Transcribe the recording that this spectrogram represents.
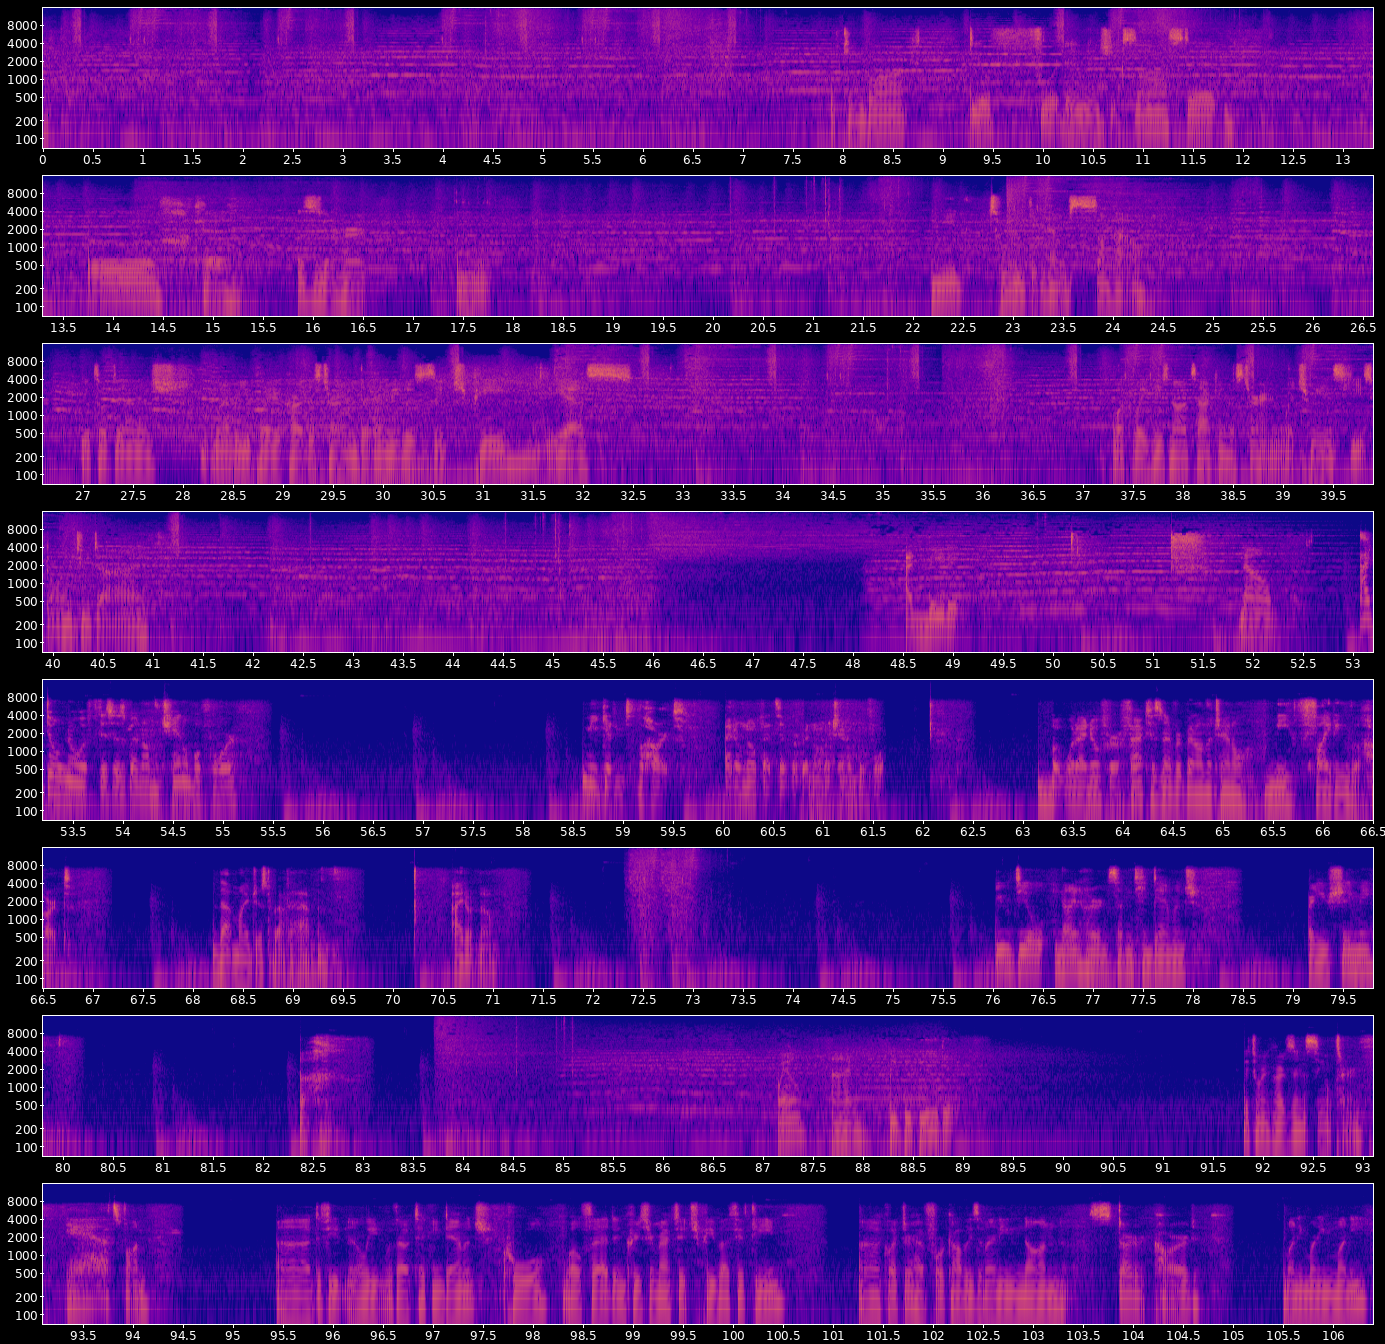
Fifteen block, deal four damage, exhaust it. Ugh, okay. This is gonna hurt. Need to weaken him somehow. Tough damage. Whenever you play a card this turn, the enemy loses HP. Yes. Luckily, he's not attacking this turn, which means he's going to die. This has been on the channel before. Me getting to the heart. I don't know if that's ever been on the channel before. But what I know for a fact has never been on the channel, me fighting the heart. That might just about to happen. I don't know. You deal 917 damage. Are you shitting me? Ugh. Well, I beat beat beat it. Play 20 cards in a single turn. Yeah, that's fun. Uh, defeat an elite without taking damage. Cool. Well fed. Increase your max HP by 15. Uh, collector, have four copies of any non-starter card. Money, money, money.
